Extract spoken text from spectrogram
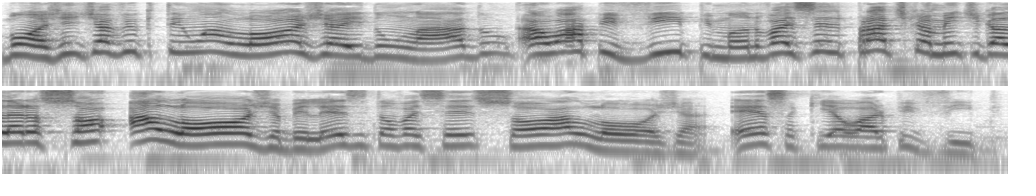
Bom, a gente já viu que tem uma loja aí de um lado. A Warp VIP, mano, vai ser praticamente, galera, só a loja, beleza? Então vai ser só a loja. Essa aqui é a Warp VIP.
